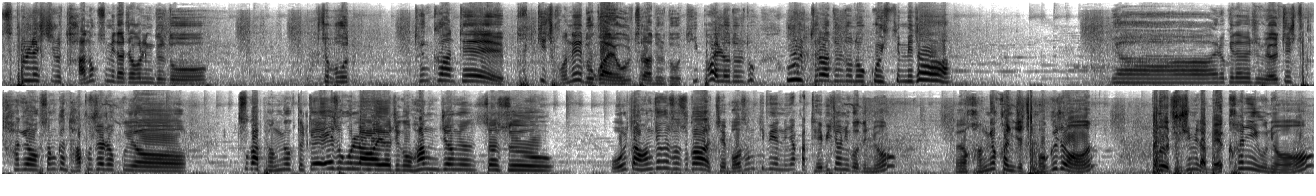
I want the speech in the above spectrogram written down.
splash로 다 녹습니다 Zergling들도. 그쵸 뭐 탱크한테 붙기 전에 녹아요 울트라들도. 디파일러들도 울트라들도 녹고 있습니다 야 이렇게 되면 지금 12시 쪽 타격 성큰 다 부셔졌고요. 추가 병력들 계속 올라와요 지금 황정현 선수. 오, 일단 황정현 선수가 제 머성TV에는 약간 데뷔전이거든요. 야, 강력한 이제 저그전. 보여주십니다 메카니군요.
